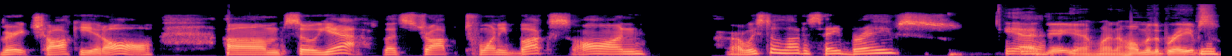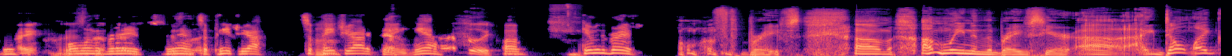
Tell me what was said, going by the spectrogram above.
very chalky at all. Um, so yeah, let's drop 20 bucks on. Are we still allowed to say Braves? Yeah, yeah, yeah. When home of the Braves, right? Home of the Braves. Yeah, it's a patriotic. It's a Mhm. patriotic thing. Yeah. Absolutely. Oh, give me the Braves. home of the Braves. Um, I'm leaning the Braves here. Uh, I don't like.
